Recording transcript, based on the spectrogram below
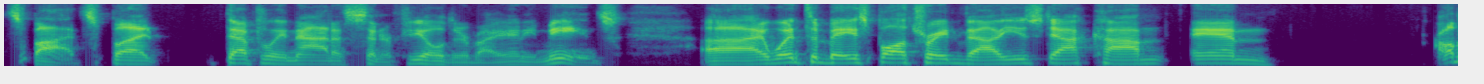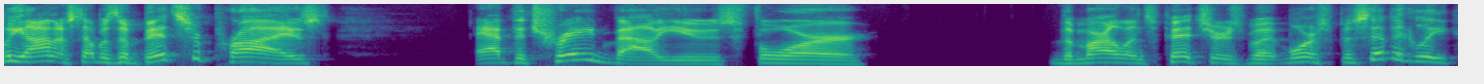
spots, but definitely not a center fielder by any means. Uh, I went to baseballtradevalues.com and I'll be honest, I was a bit surprised at the trade values for the Marlins pitchers, but more specifically,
